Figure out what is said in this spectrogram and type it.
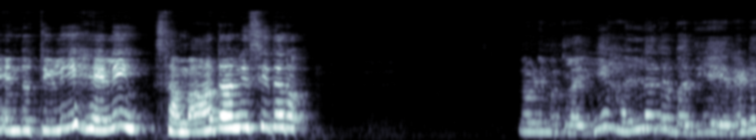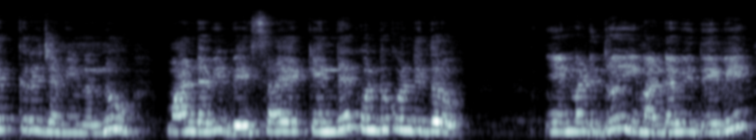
ಎಂದು ತಿಳಿ ಹೇಳಿ ಸಮಾಧಾನಿಸಿದರು. ನೋಡಿ ಮಕ್ಕಳ, ಈ ಹಳ್ಳದ ಬದಿಯ ಎರಡೆಕರೆ ಜಮೀನನ್ನು ಮಾಂಡವಿ ಬೇಸಾಯಕ್ಕೆಂದೇ ಕೊಂಡುಕೊಂಡಿದ್ದರು. ಏನ್ ಮಾಡಿದ್ರು? ಈ ಮಾಂಡವಿ ದೇವಿ,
